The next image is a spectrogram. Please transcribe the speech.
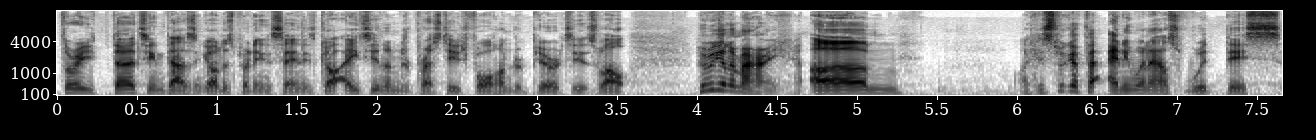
13,000 gold is pretty insane. He's got 1,800 prestige, 400 purity as well. Who are we going to marry? Um, I guess we go for anyone else with this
